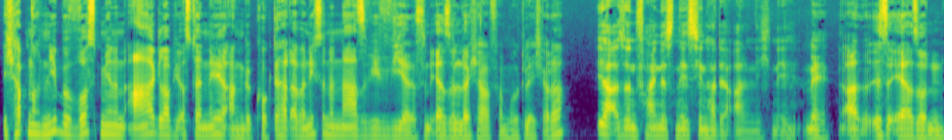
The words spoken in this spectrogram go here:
Ich habe noch nie bewusst mir einen Aal, glaube ich, aus der Nähe angeguckt. Der hat aber nicht so eine Nase wie wir. Das sind eher so Löcher vermutlich, oder? Ja, also ein feines Näschen hat der Aal nicht, nee. Nee, also ist eher so ein,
